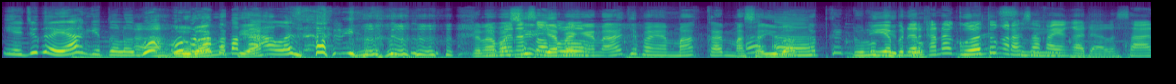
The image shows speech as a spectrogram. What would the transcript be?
iya juga ya gitu loh. Gue gue lu banget ya. alasan itu. Kenapa Gimana sih? Ya pengen aja pengen makan. Masa you banget kan dulu Iya gitu. benar karena gue tuh ngerasa kayak nggak ada alasan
